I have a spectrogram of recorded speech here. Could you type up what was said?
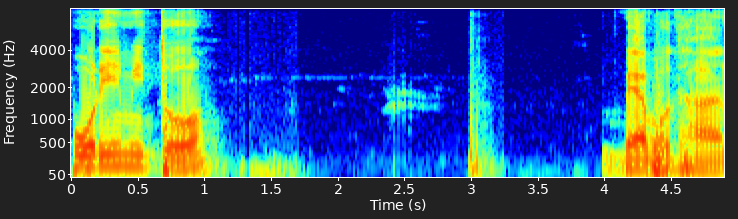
পরিমিত ব্যবধান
